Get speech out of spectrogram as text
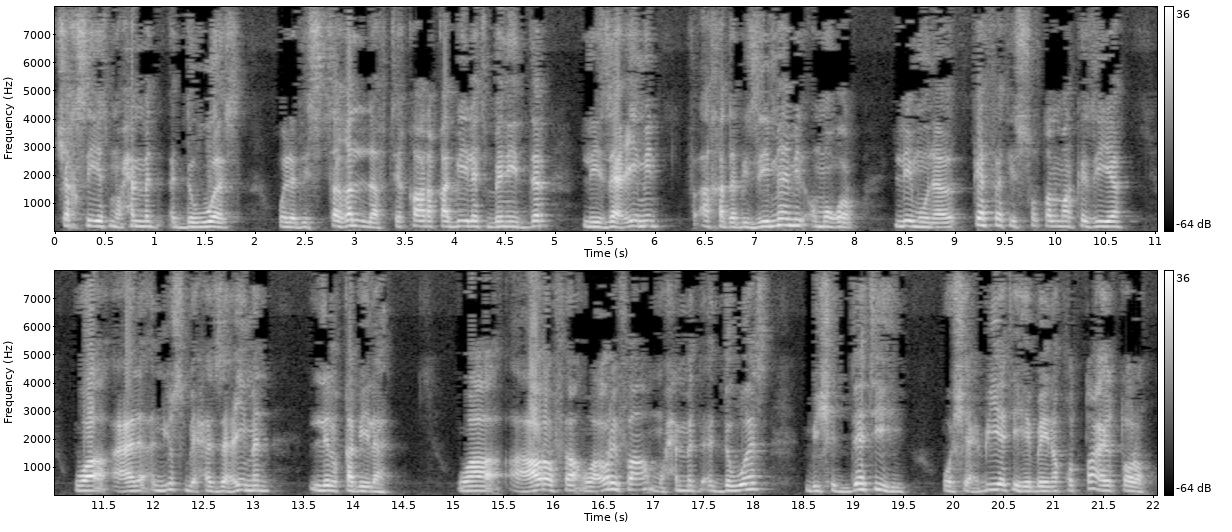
شخصية محمد الدواس والذي استغل افتقار قبيلة بني الدر لزعيم فأخذ بزمام الأمور لمناكفة السلطة المركزية وعلى أن يصبح زعيما للقبيلة. وعرف, وعرف محمد الدواس بشدته وشعبيته بين قطاع الطرق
